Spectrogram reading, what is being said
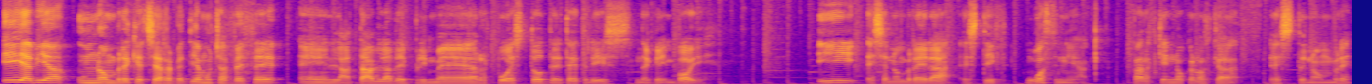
Y había un nombre que se repetía muchas veces en la tabla de primer puesto de Tetris de Game Boy. Y ese nombre era Steve Wozniak. Para quien no conozca este nombre,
